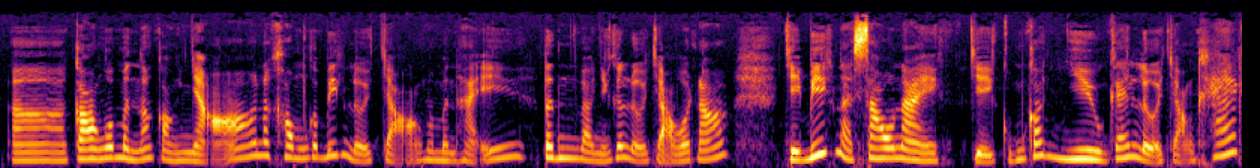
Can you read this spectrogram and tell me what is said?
uh, con của mình nó còn nhỏ nó không có biết lựa chọn mà mình hãy tin vào những cái lựa chọn của nó. Chị biết là sau này chị cũng có nhiều cái lựa chọn khác.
